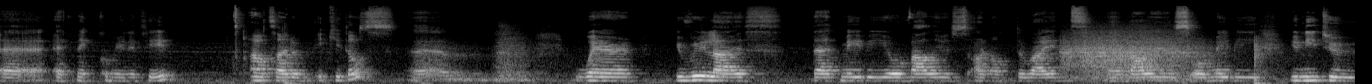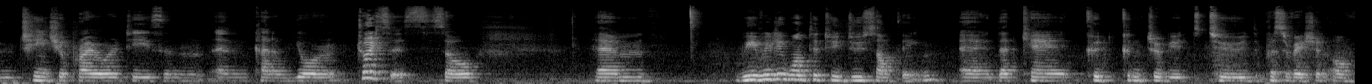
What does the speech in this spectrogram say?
uh, ethnic community outside of Iquitos um, where you realize that maybe your values are not the right uh, values or maybe you need to change your priorities and, and kind of your choices. So um, we really wanted to do something uh, that can could contribute to the preservation of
